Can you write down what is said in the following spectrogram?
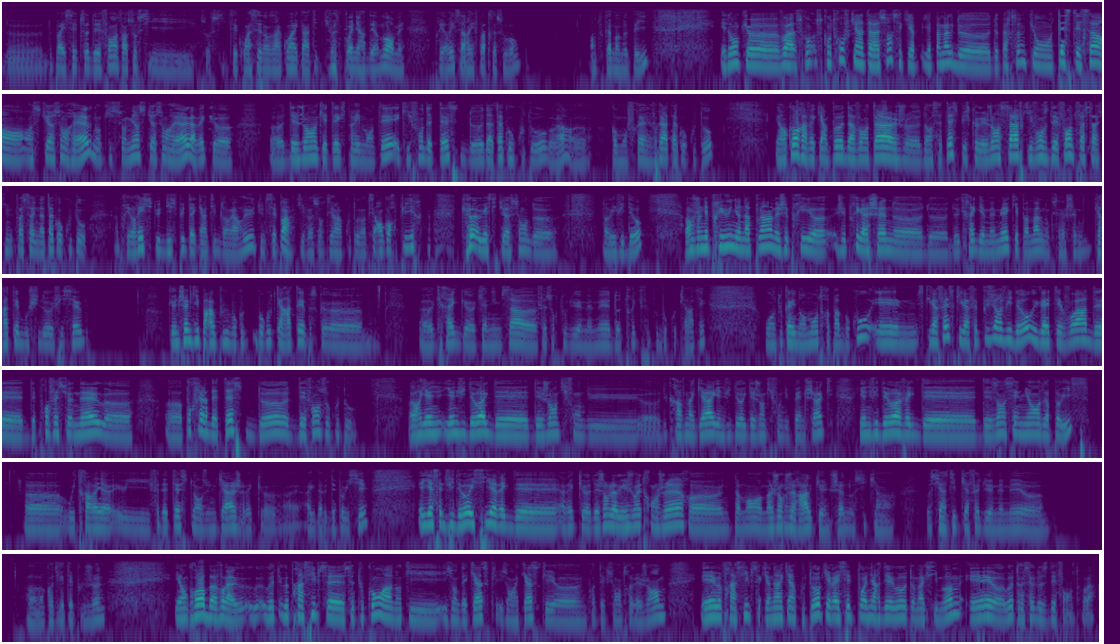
de ne pas essayer de se défendre, enfin sauf si sauf si t'es coincé dans un coin et que t'as un type qui veut te poignarder à mort, mais a priori ça arrive pas très souvent, en tout cas dans nos pays. Et donc euh, voilà, ce qu'on trouve qui est intéressant, c'est qu'il y, a pas mal de, personnes qui ont testé ça en, situation réelle, donc ils se sont mis en situation réelle avec euh, euh, des gens qui étaient expérimentés et qui font des tests d'attaque au couteau, voilà, comme on ferait une vraie attaque au couteau. Et encore avec un peu d'avantage euh, dans ces tests, puisque les gens savent qu'ils vont se défendre face à, une, attaque au couteau. A priori, si tu te disputes avec un type dans la rue, tu ne sais pas qui va sortir un couteau. Donc c'est encore pire que les situations dans les vidéos. Alors j'en ai pris une, il y en a plein, mais j'ai pris, euh, la chaîne euh, de, de, Greg MMA qui est pas mal, donc c'est la chaîne Karaté Bushido officielle, qui est une chaîne qui parle plus beaucoup, beaucoup de karaté parce que euh, Greg euh, qui anime ça euh, fait surtout du MMA, d'autres trucs, il fait plus beaucoup de karaté. Ou en tout cas il n'en montre pas beaucoup. Et ce qu'il a fait, c'est qu'il a fait plusieurs vidéos où il a été voir des, professionnels pour faire des tests de défense au couteau. Alors il y, a une, vidéo avec des, gens qui font du, du, Krav Maga, il y a une vidéo avec des gens qui font du Penchak, il y a une vidéo avec des enseignants de la police. Euh, où il travaille, il fait des tests dans une cage avec, euh, des policiers. Et il y a cette vidéo ici avec des, euh, gens de la Légion étrangère, notamment Major Gérald, qui a une chaîne aussi, qui a aussi un type qui a fait du MMA quand il était plus jeune. Et en gros, bah, voilà, le, principe c'est tout con, hein. donc ils, ont des casques, ils ont un casque et une protection entre les jambes. Et le principe c'est qu'il y en a un qui a un couteau, qui va essayer de poignarder l'autre au maximum, et l'autre essaie de se défendre. Voilà.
